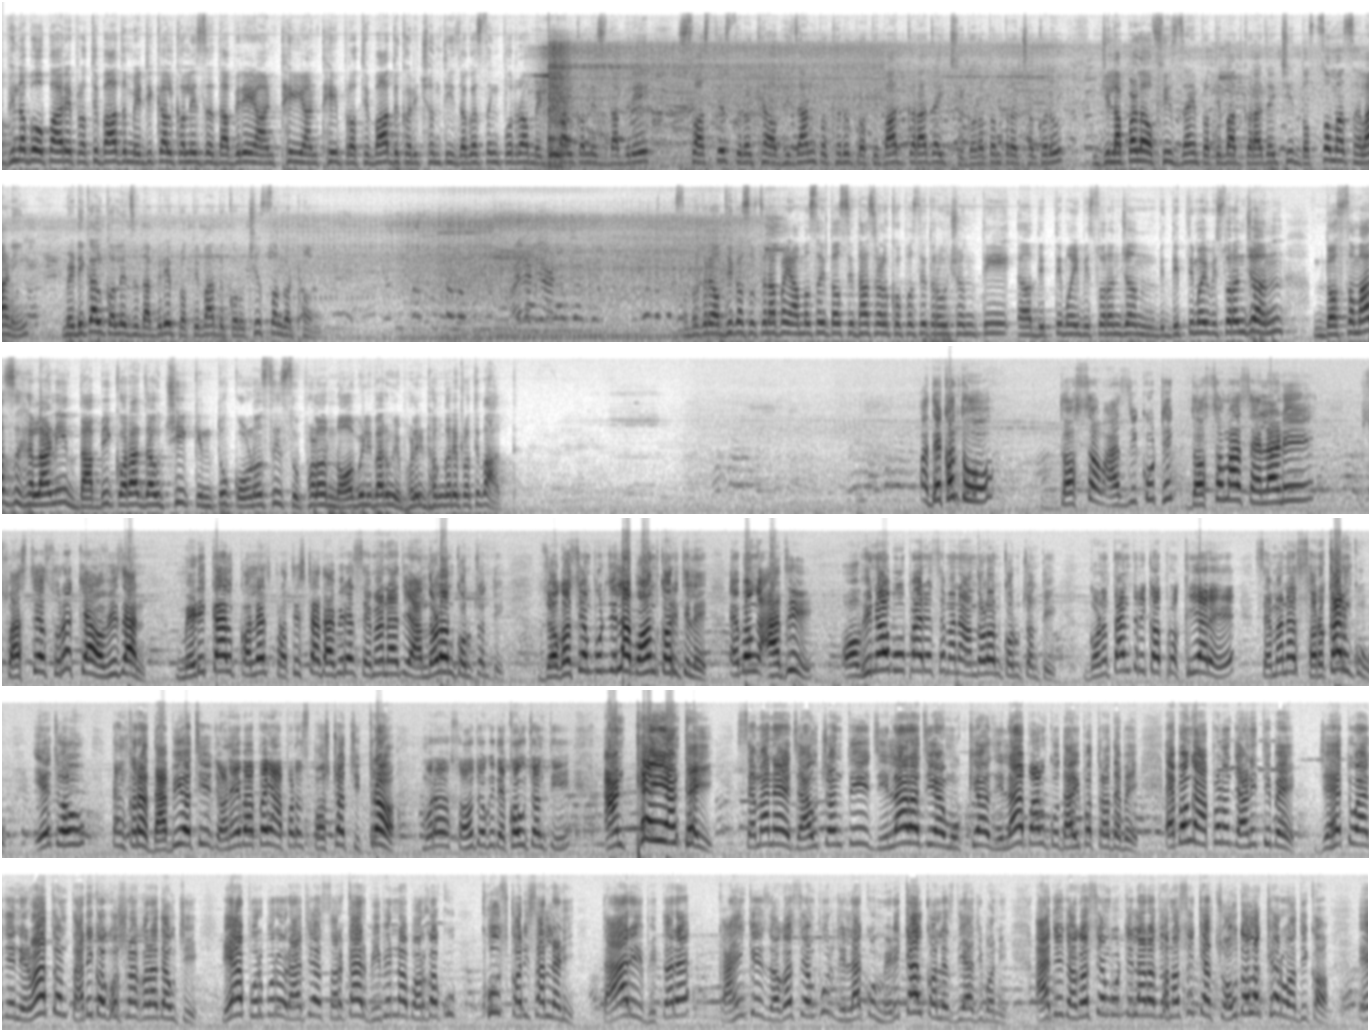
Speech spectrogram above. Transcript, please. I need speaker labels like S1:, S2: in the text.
S1: অভিনব উপায়ে প্রতবাদ medical college দাবিরে আঁঠেই আঁঠেই প্রতবাদ করেছেন জগৎসিংপুর মেডিকাল কলেজ দাবিরে স্বাস্থ্য সুরক্ষা অভিযান পক্ষর প্রতবাদ করা যাইছি গণতন্ত্র ছকর জেলাপাল অফিস যায় প্রতবাদ করা যাইছি দশ মাস হেলানি মেডিকাল কলেজ দাবিরে প্রতবাদ করুছি সংগঠন সম্পর্কের অধিক সূচনা পাই আম সহিত সিধাসলখ উপস্থিত রহুচন্তি দীপ্তিময়ী বিশ্বরঞ্জন দীপ্তিময়ী বিশ্বরঞ্জন দশ মাস হেলানি দাবি করা যাউছি কিন্তু কোনসি সুফল ন মিলিবারু এভলি ঢঙ্গরে প্রতিবাদ
S2: দেখন্তু দশ আজিকু ঠিক দশ মাস হেলানি স্বাস্থ্য সুরক্ষা অভিযান মেডিকাল কলেজ প্রতিষ্ঠা দাবিরে সেমানে আজি আন্দোলন করুচন্তি জগৎসিংহপুর জেলা বন্ধ করিলে এবং আজি ଅଭିନବ ଉପାୟରେ ସେମାନେ ଆନ୍ଦୋଳନ କରୁଛନ୍ତି ଗଣତାନ୍ତ୍ରିକ ପ୍ରକ୍ରିୟାରେ ସେମାନେ ସରକାରଙ୍କୁ ଏ ଯେଉଁ ତାଙ୍କର ଦାବି ଅଛି ଜଣାଇବା ପାଇଁ ଆପଣ ସ୍ପଷ୍ଟ ଚିତ୍ର ମୋର ସହଯୋଗୀ ଦେଖାଉଛନ୍ତି ଆଣ୍ଠେଇ ଆଣ୍ଠେଇ ସେମାନେ ଯାଉଛନ୍ତି ଜିଲ୍ଲାର ଯିଏ ମୁଖ୍ୟ ଜିଲ୍ଲାପାଳଙ୍କୁ ଦାୟୀପତ୍ର ଦେବେ ଏବଂ ଆପଣ ଜାଣିଥିବେ ଯେହେତୁ ଆଜି ନିର୍ବାଚନ ତାରିଖ ଘୋଷଣା କରାଯାଉଛି ଏହା ପୂର୍ବରୁ ରାଜ୍ୟ ସରକାର ବିଭିନ୍ନ ବର୍ଗକୁ ଖୁସ୍ କରିସାରିଲେଣି ତାରି ଭିତରେ কাহিঁকি জগৎসিংহপুর জেলা মেডিকাল কলেজ দিয়ে আজ জগৎসিংহপুর জেলার জনসংখ্যা চৌদ লক্ষর অধিক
